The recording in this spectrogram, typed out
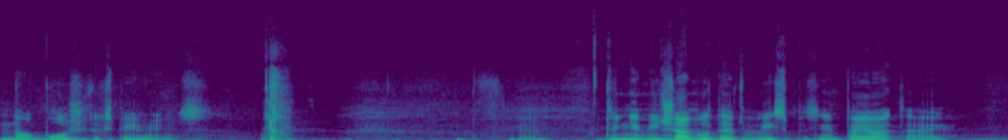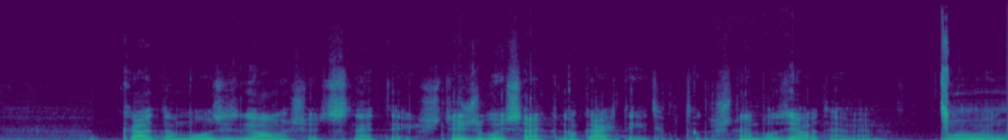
no bullshit experience. Jā. Tu Viņam, viņš atbildēja par visu, pēc viņam pajautāja, kāda no mūzikas galvenā šeit es neteikšu. Viņš bija sarkano kartīti, tad viņš nebūs jautājumiem. Mm.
